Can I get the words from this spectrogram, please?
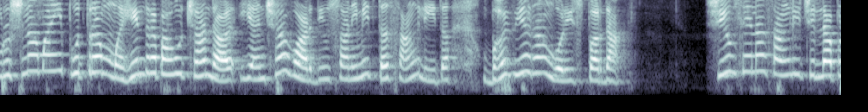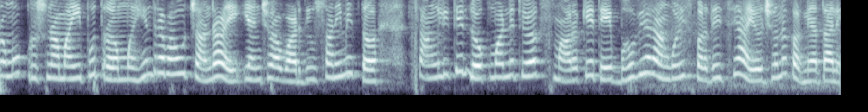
कृष्णामाई पुत्र महेंद्रभाऊ चांडाळ यांच्या वाढदिवसानिमित्त सांगलीत भव्य रांगोळी स्पर्धा. शिवसेना सांगली जिल्हाप्रमुख कृष्णामाई पुत्र महेंद्रभाऊ चांडाळे यांच्या वाढदिवसानिमित्त सांगलीतील लोकमान्य टिळक स्मारक येथे भव्य रांगोळी स्पर्धेचे आयोजन करण्यात आले.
